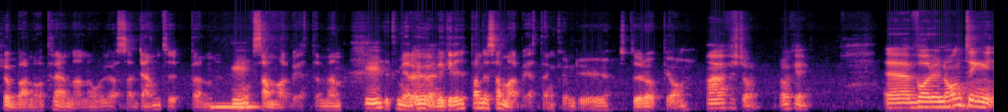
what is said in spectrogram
klubbarna och tränarna att lösa den typen Mm. av samarbete. Men Mm. lite mer övergripande samarbeten kunde ju styra upp ja. Ja, jag förstår. Okej. Eh, var det någonting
